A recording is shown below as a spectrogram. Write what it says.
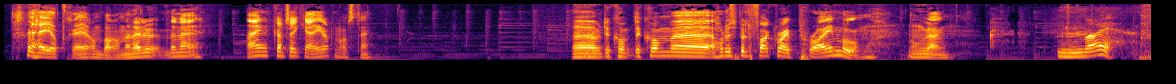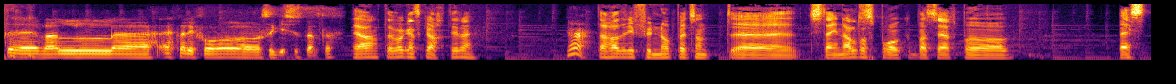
Jeg eier treeren bare. Men, jeg, men jeg, nei, kanskje jeg ikke eier den hos det. Um, det kom, det kom uh, Har du spilt Far Cry Primal noen gang? Nei, det er vel uh, et av de få som jeg ikke spilte. Ja, det var ganske artig, det. Ja. Der hadde de funnet opp et sånt uh, steinalderspråk basert på best,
